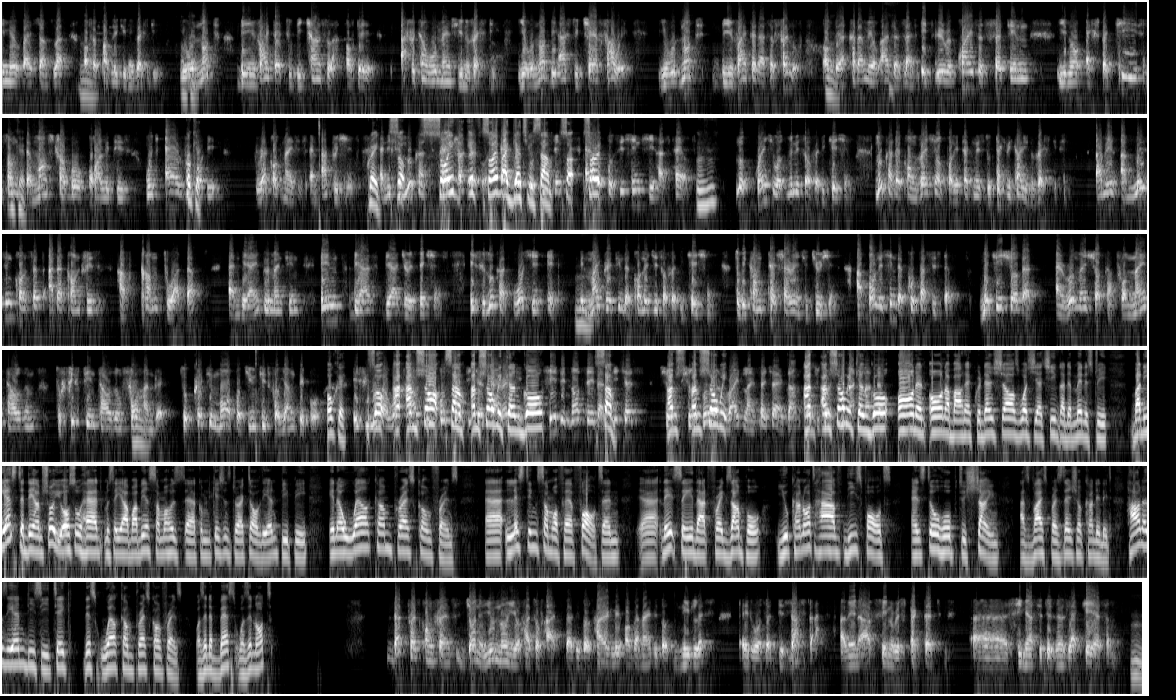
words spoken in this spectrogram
Female vice chancellor of mm. a public university. You Okay. will not be invited to be chancellor of the African Women's University. You will not be asked to chair FAWE. You would not be invited as a fellow of mm. the Academy of Arts and Science. It, it requires a certain, you know, expertise, some Okay. demonstrable qualities which everybody recognizes and appreciates. Great. And if So- you look at so if- if- so if I get you, Sam, so- sorry- every position she has held. Look, when she was Minister of Education, look at the conversion of polytechnics to technical universities. I mean, amazing concept other countries have come to adapt and they are implementing in their, their jurisdictions. If you look at what she did in migrating the colleges of education to become tertiary institutions, abolishing the quota system, making sure that enrollment shot up from 9,000 to 15,400, so creating more opportunities for young people. Okay. If you So, look at what I- I'm sure, Sam, I'm sure we can go- She did not say that Sam, teachers should, I'm- should I'm sure we- licensure exams. I'm, I'm sure we can go on and on about her credentials, what she achieved at the ministry. But yesterday, I'm sure you also heard Mr. Yaw Buaben Asamoa, who's uh, communications director of the NPP, in a welcome press conference, uh, listing some of her faults. And uh, they say that, for example, you cannot have these faults and still hope to shine as vice presidential candidate. How does the NDC take this welcome press conference? Was it the best? Was it not? That press conference, Johnny, you know in your heart of hearts that it was hurriedly organized, it was needless, it was a disaster. I mean, I've seen respected uh, senior citizens like KSM,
